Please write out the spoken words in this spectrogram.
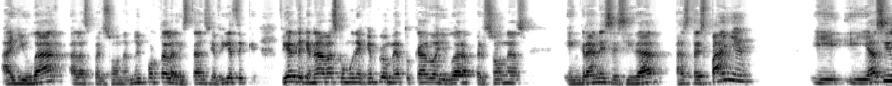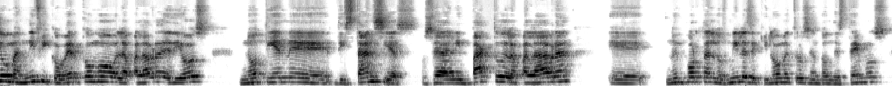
ayudar a las personas, no importa la distancia. Fíjate que, fíjate que nada más como un ejemplo me ha tocado ayudar a personas en gran necesidad hasta España. Y, ha sido magnífico ver cómo la palabra de Dios no tiene distancias. O sea, el impacto de la palabra, eh, no importan los miles de kilómetros en donde estemos,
